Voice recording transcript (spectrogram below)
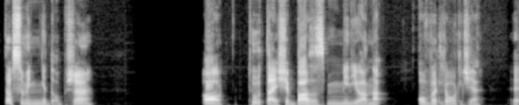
I to w sumie niedobrze. O, tutaj się baza zmieniła na Overlordzie. Yy,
